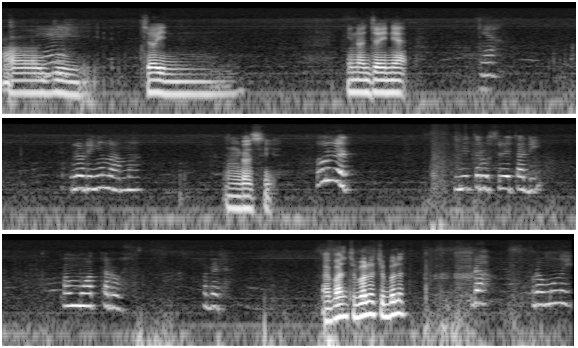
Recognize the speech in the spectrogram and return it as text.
Froggy join Nino join ya Ya. Loadingnya lama. enggak sih Oh lihat. Ini terus dari tadi. Memuat terus. Udah dah. apaan coba lihat coba lihat Udah, udah mulai.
